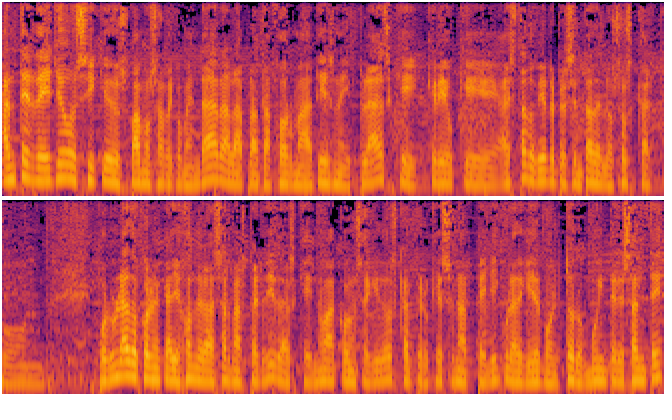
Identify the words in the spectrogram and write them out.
Antes de ello, sí que os vamos a recomendar a la plataforma Disney Plus, que creo que ha estado bien representada en los Oscars con, por un lado, con El Callejón de las Almas Perdidas, que no ha conseguido Oscar, pero que es una película de Guillermo del Toro muy interesante.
